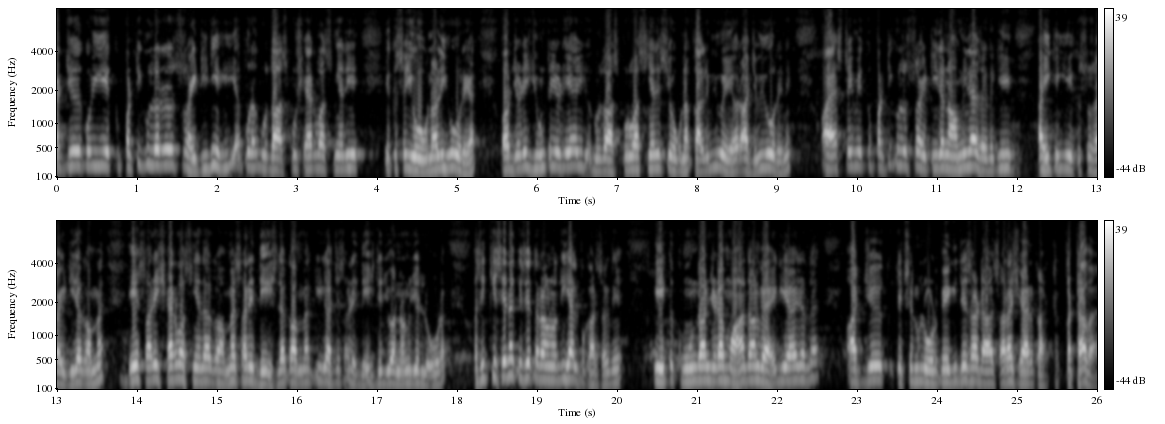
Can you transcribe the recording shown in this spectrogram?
ਅੱਜ ਕੋਈ ਇੱਕ ਪਾਰਟਿਕੂਲਰ ਸੁਸਾਇਟੀ ਨਹੀਂ ਹੈਗੀ, ਇਹ ਪੂਰਾ ਗੁਰਦਾਸਪੁਰ ਸ਼ਹਿਰ ਵਾਸੀਆਂ ਦੇ ਇੱਕ ਸਹਿਯੋਗ ਨਾਲ ਹੀ ਹੋ ਰਿਹਾ। ਔਰ ਜਿਹੜੇ ਯੂਨਿਟ ਜਿਹੜੇ ਆ, ਗੁਰਦਾਸਪੁਰ ਵਾਸੀਆਂ ਦੇ ਸਹਿਯੋਗ ਨਾਲ ਕੱਲ ਵੀ ਹੋਏ ਆ ਔਰ ਅੱਜ ਵੀ ਹੋ ਰਹੇ ਨੇ। ਇਸ ਟਾਈਮ ਇੱਕ ਪਾਰਟਿਕੂਲਰ ਸੁਸਾਇਟੀ ਦਾ ਨਾਮ ਨਹੀਂ ਲੈ ਸਕਦੇ ਕਿ ਅਸੀਂ ਕਹੀਏ ਇੱਕ ਸੁਸਾਇਟੀ ਦਾ ਕੰਮ ਹੈ। ਇਹ ਸਾਰੇ ਸ਼ਹਿਰ ਵਾਸੀਆਂ ਦਾ ਕੰਮ ਹੈ, ਸਾਰੇ ਦੇਸ਼ ਦਾ ਕੰਮ ਹੈ ਕਿ ਅੱਜ ਸਾਡੇ ਦੇਸ਼ ਦੇ ਜਵਾਨਾਂ ਨੂੰ ਜੇ ਲੋੜ ਹੈ ਅਸੀਂ ਕਿਸੇ ਨਾ ਕਿਸੇ ਤਰ੍ਹਾਂ ਉਹਨਾਂ ਦੀ ਹੈਲਪ ਕਰ ਸਕਦੇ ਹਾਂ। ਇੱਕ ਖੂਨਦਾਨ ਜਿਹੜਾ ਮਹਾਦਾਨ ਵੈਸੇ ਗਿਆ ਜਾਂਦਾ, ਅੱਜ ਕਿਸੇ ਨੂੰ ਲੋੜ ਪਏਗੀ ਤੇ ਸਾਡਾ ਸਾਰਾ ਸ਼ਹਿਰ ਇਕੱਠ- ਇਕੱਠਾ ਵਾ।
